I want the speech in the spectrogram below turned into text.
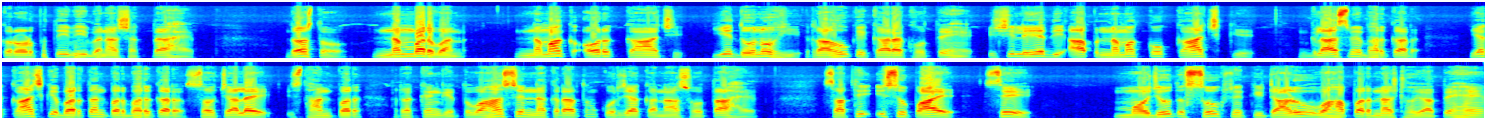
करोड़पति भी बना सकता है। दोस्तों, नंबर वन, नमक और कांच, ये दोनों ही राहु के कारक होते हैं। इसीलिए यदि आप नमक को कांच के ग्लास में भरकर या कांच के बर्तन पर भरकर शौचालय स्थान पर रखेंगे तो वहाँ से नकारात्मक ऊर्जा का नाश होता है। साथ ही इस उपाय से मौजूद सूक्ष्म कीटाणु वहाँ पर नष्ट हो जाते हैं।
